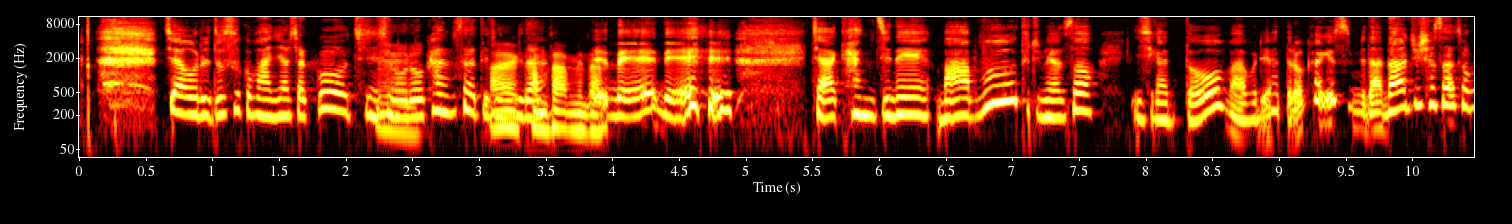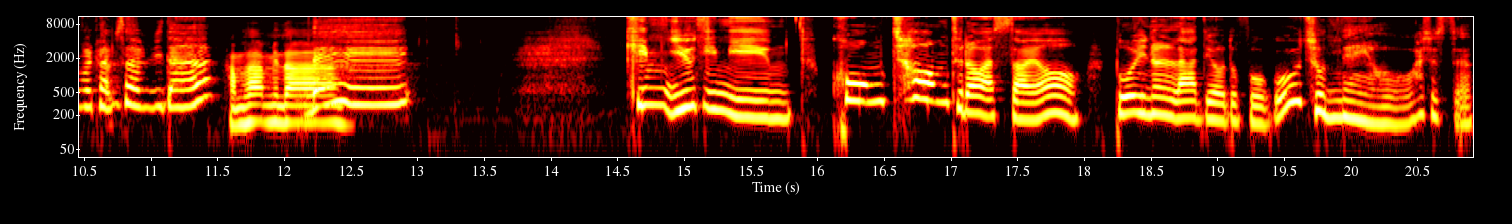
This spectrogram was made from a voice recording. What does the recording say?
자, 오늘도 수고 많이 하셨고, 진심으로 네. 감사드립니다. 아유, 감사합니다. 네, 네. 자, 강진의 마부 들으면서 이 시간 또 마무리 하도록 하겠습니다. 나와주셔서 정말 감사합니다. 감사합니다. 네. 김윤희님, 콩 처음 들어왔어요. 보이는 라디오도 보고 좋네요. 하셨어요.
